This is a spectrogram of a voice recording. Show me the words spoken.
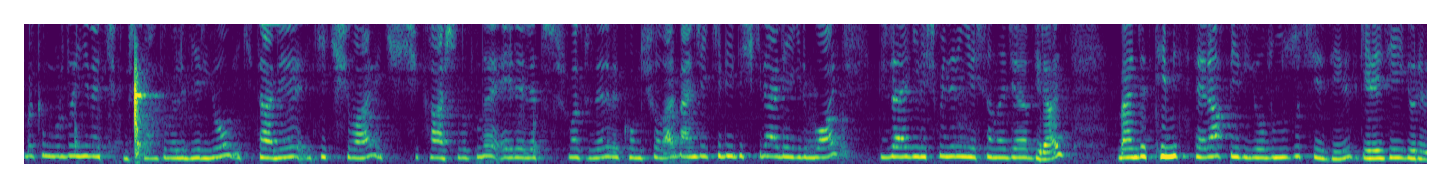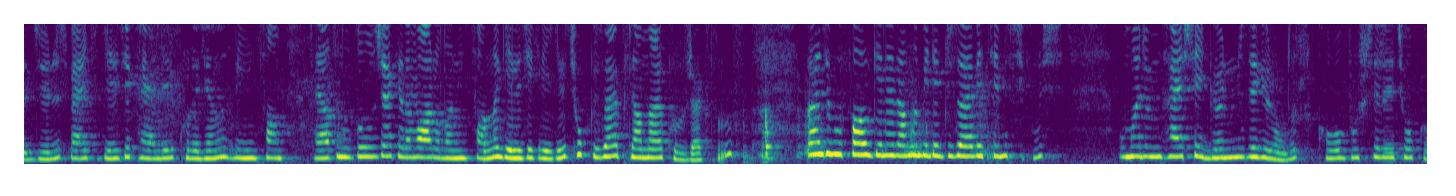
Bakın burada yine çıkmış sanki böyle bir yol. iki tane iki kişi var. iki kişi karşılıklı el ele tutuşmak üzere ve konuşuyorlar. Bence ikili ilişkilerle ilgili bu ay güzel gelişmelerin yaşanacağı bir ay. Bence temiz, ferah bir yolunuzu çizdiğiniz, geleceği gördüğünüz, belki gelecek hayalleri kuracağınız bir insan hayatınızda olacak ya da var olan insanla gelecekle ilgili çok güzel planlar kuracaksınız. Bence bu fal genel anlamıyla güzel ve temiz çıkmış. Umarım her şey gönlünüze göre olur. Kova burçları çok e,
